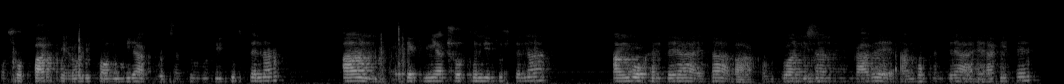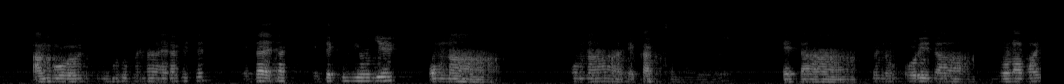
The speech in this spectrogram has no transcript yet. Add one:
oso parke horiko handiak bultzatu dituztena, han etekinak sortzen dituztena, hango jendea eta ba, kontuan izan gabe hango jendea eragiten, hango ingurumena eragiten, eta eta etekin horiek ona, ona ekartzen edo, ez? Eta, bueno, hori da nola bai,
